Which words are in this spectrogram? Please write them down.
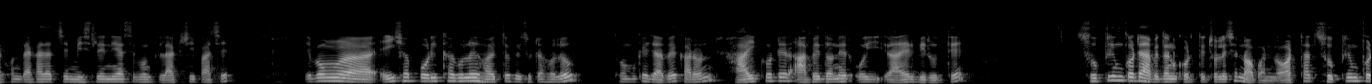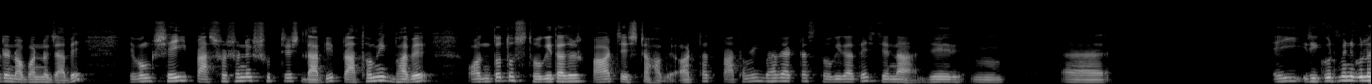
এখন দেখা যাচ্ছে মিসলেনিয়াস এবং ক্লার্কশিপ আছে। এবং এই সব পরীক্ষাগুলোই হয়তো কিছুটা হলেও থমকে যাবে। কারণ হাইকোর্টের আবেদনের ওই রায়ের বিরুদ্ধে সুপ্রিম কোর্টে আবেদন করতে চলেছে নবান্ন। অর্থাৎ সুপ্রিম কোর্টে নবান্ন যাবে এবং সেই প্রশাসনিক সূত্রের দাবি প্রাথমিকভাবে অন্তত স্থগিতাদেশ পাওয়ার চেষ্টা হবে। অর্থাৎ প্রাথমিকভাবে একটা স্থগিতাদেশ যে না, যে এই রিক্রুটমেন্টগুলো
